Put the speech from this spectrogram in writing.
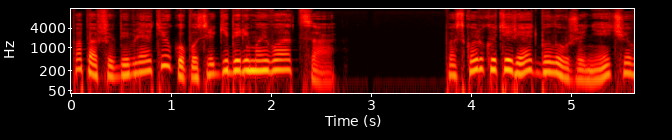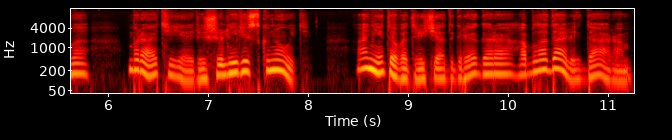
попавшей в библиотеку после гибели моего отца. Поскольку терять было уже нечего, братья решили рискнуть. Они-то, в отличие от Грегора, обладали даром,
